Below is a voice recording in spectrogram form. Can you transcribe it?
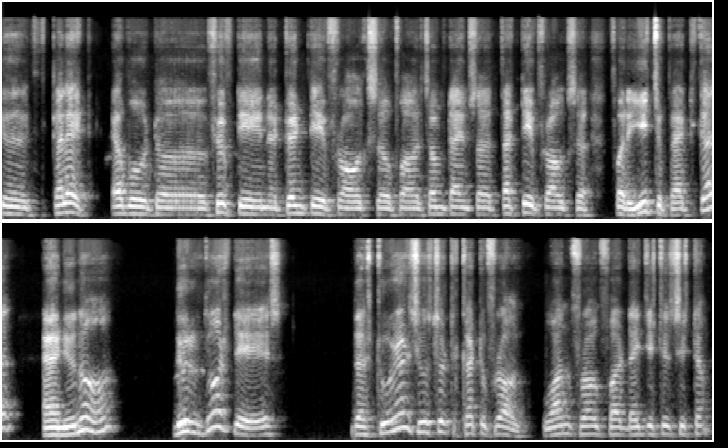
uh, collect about uh, 15, 20 frogs uh, for sometimes uh, 30 frogs uh, for each practical. And you know, during those days, the students used to cut a frog, one frog for digestive system,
